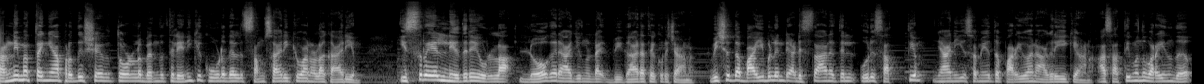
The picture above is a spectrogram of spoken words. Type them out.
തണ്ണിമത്തങ്ങ പ്രതിഷേധത്തോടുള്ള ബന്ധത്തിൽ എനിക്ക് കൂടുതൽ സംസാരിക്കുവാനുള്ള കാര്യം ഇസ്രയേലിനെതിരെയുള്ള ലോകരാജ്യങ്ങളുടെ വികാരത്തെക്കുറിച്ചാണ്. വിശുദ്ധ ബൈബിളിന്റെ അടിസ്ഥാനത്തിൽ ഒരു സത്യം ഞാൻ ഈ സമയത്ത് പറയുവാൻ ആഗ്രഹിക്കുകയാണ്. ആ സത്യമെന്ന് പറയുന്നത്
